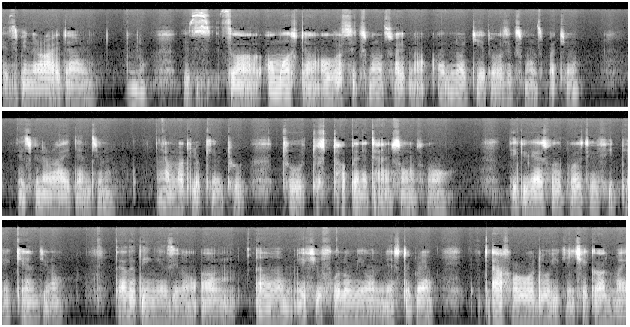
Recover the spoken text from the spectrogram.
it's been a ride um you know it's it's uh, almost uh, over six months right now. I'm not yet over six months, but you know, it's been a ride, and you know, I'm not looking to to to stop anytime soon. So thank you guys for the positive feedback, and you know, the other thing is, you know, um, um, if you follow me on Instagram at AfroRodo, you can check out my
